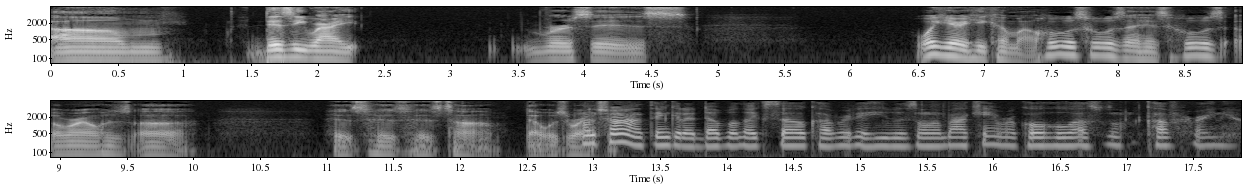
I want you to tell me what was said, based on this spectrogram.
Um, Dizzy Wright versus. What year did he come out? Who was who was in his who was around his uh his his his time that was right. I'm trying to think of the double XL cover that he was on, but I can't recall who else was on the cover right now.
